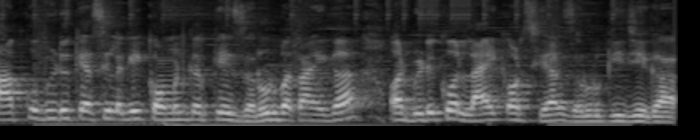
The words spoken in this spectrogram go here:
आपको वीडियो कैसी लगी कॉमेंट करके ज़रूर बताएगा। और वीडियो को लाइक और शेयर ज़रूर कीजिएगा।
